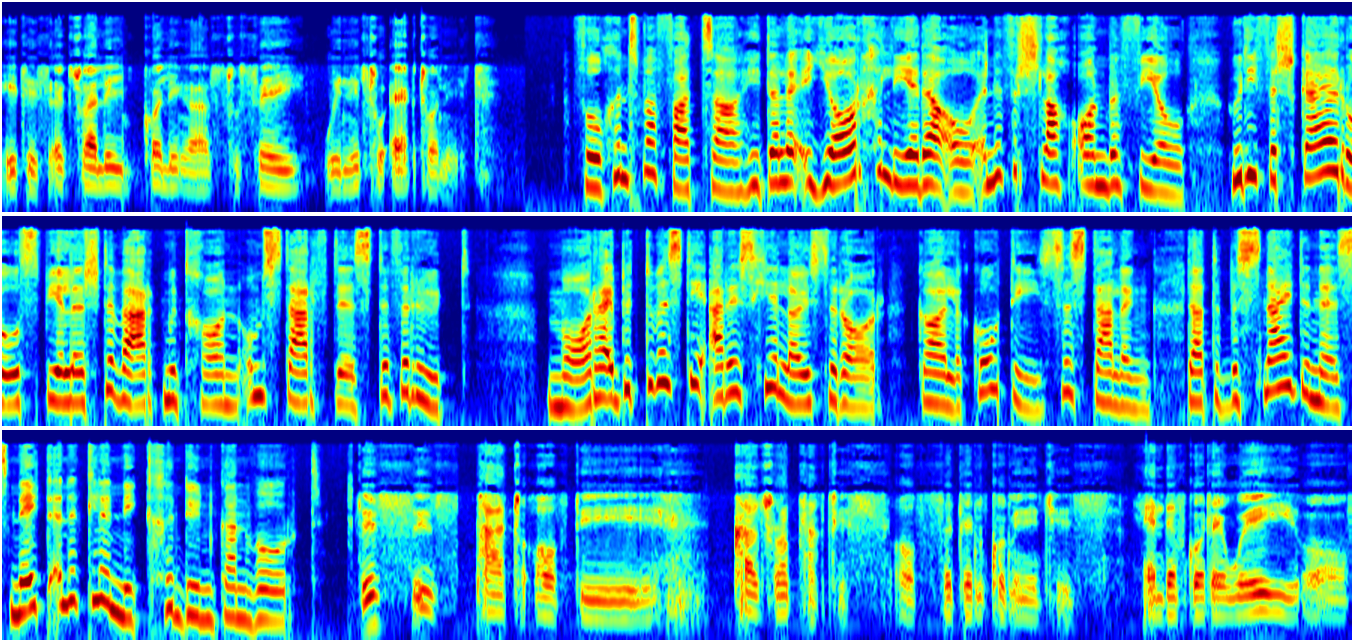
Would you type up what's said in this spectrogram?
It is actually calling us to say we need to act on it. Volgens Mafatsa het hulle 'n jaar gelede al in 'n verslag aanbeveel hoe die verskeie rolspelers te werk moet gaan om sterftes te verhoed maar hy betwis die RSG luisteraar Kyle Kotti se stelling dat 'n besnydenis net in 'n kliniek gedoen kan word. This is part of the cultural practice of certain communities and they've got a way of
